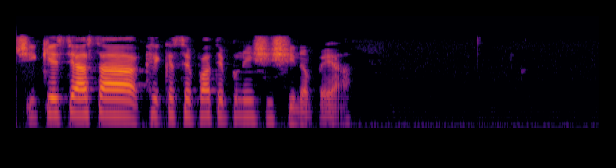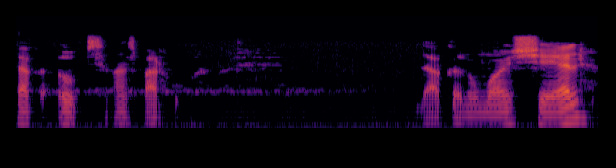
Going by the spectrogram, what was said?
Și chestia asta, cred că se poate pune și șină pe ea. Dacă, ups, am spart hook. Dacă nu mă înșel.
